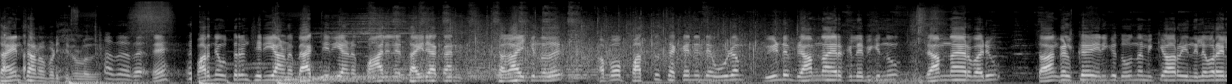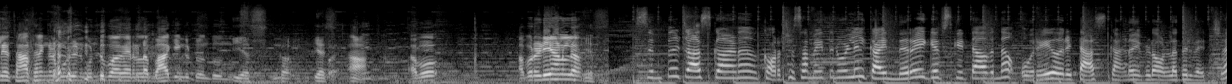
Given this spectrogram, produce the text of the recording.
സയൻസ് ആണോ പഠിച്ചിട്ടുള്ളത്? പറഞ്ഞ ഉത്തരം ശരിയാണ്. ബാക്ടീരിയയാണ് പാലിനെ തൈരാക്കാൻ സഹായിക്കുന്നത്. അപ്പോൾ പത്ത് സെക്കൻഡിന്റെ ഊഴം വീണ്ടും രാം നായർക്ക് ലഭിക്കുന്നു. രാം നായർ വരൂ. താങ്കൾക്ക് എനിക്ക് തോന്നുന്ന മിക്കവാറും ഈ നിലവറയിലെ സാധനങ്ങൾ മുഴുവൻ കൊണ്ടുപോകാനുള്ള ഭാഗ്യം കിട്ടുമെന്ന് തോന്നുന്നു. യെസ് യെസ് ആ അപ്പോൾ അപ്പോൾ റെഡിയാണല്ലോ? സിമ്പിൾ ടാസ്ക് ആണ്. കുറച്ച് സമയത്തിനുള്ളിൽ കൈ നിറയെ ഗിഫ്റ്റ്സ് കിട്ടാവുന്ന ഒരേ ഒരു ടാസ്ക് ആണ് ഇവിടെ ഉള്ളതിൽ വെച്ച്.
